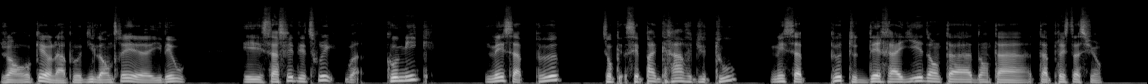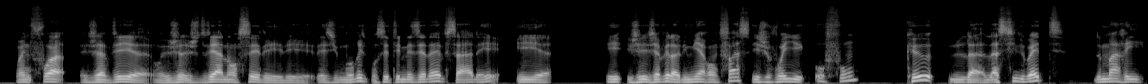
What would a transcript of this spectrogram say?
Genre, ok, on a applaudi l'entrée, euh, il est où? Et ça fait des trucs bah, comiques, mais ça peut. Donc, c'est pas grave du tout, mais ça peut te dérailler dans ta, dans ta, ta prestation. Moi, une fois, j'avais, euh, je, devais annoncer les, les, humoristes. Bon, c'était mes élèves, ça allait. Et, euh, et j'avais la lumière en face et je voyais au fond que la, silhouette de Marie.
